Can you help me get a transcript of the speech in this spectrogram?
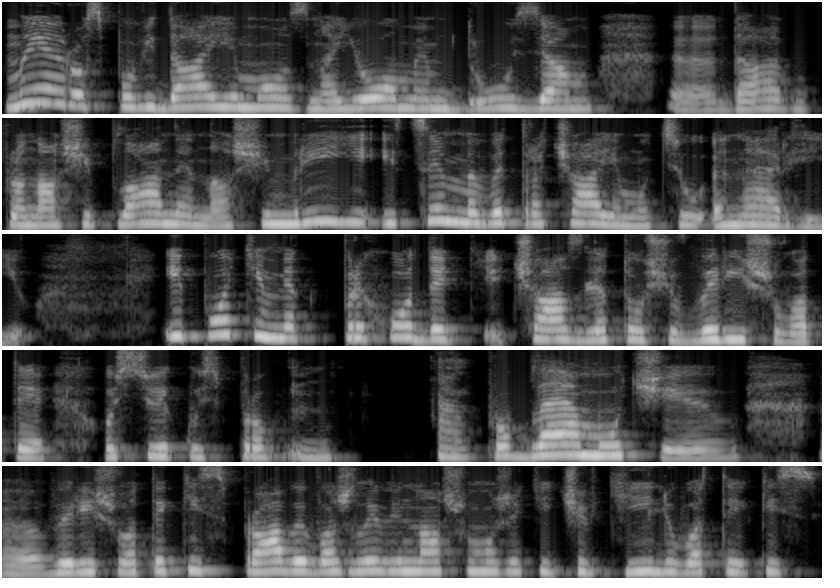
ми розповідаємо знайомим, друзям е, да, про наші плани, наші мрії, і цим ми витрачаємо цю енергію. І потім, як приходить час для того, щоб вирішувати ось цю якусь про- м, е, проблему, чи е, вирішувати якісь справи важливі в нашому житті, чи втілювати якісь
